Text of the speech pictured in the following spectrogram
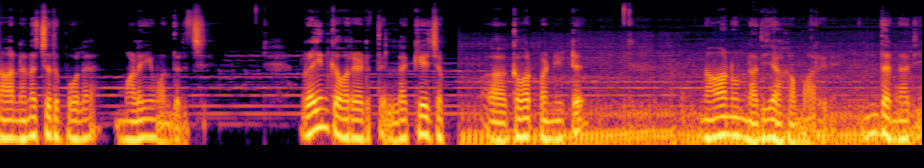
நான் நினச்சது போல் மழையும் வந்துடுச்சு. ரெயின் கவர் எடுத்து லக்கேஜை கவர் பண்ணிவிட்டு நானும் நதியாக மாறினேன். இந்த நதி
